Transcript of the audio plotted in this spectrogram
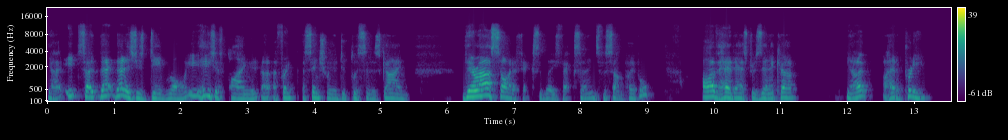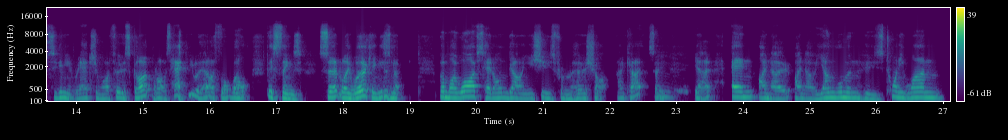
Yeah, it, so that that is just dead wrong. He's just playing a, a essentially a duplicitous game. There are side effects of these vaccines for some people. I've had AstraZeneca. You know, I had a pretty significant reaction when I first got it, but I was happy with it. I thought, well, this thing's certainly working, isn't it? But my wife's had ongoing issues from her shot. Okay, so mm. yeah, and I know I know a young woman who's 21,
